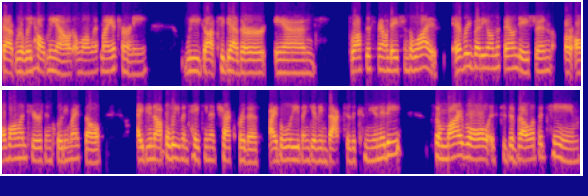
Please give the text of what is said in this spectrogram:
that really helped me out, along with my attorney. We got together and brought this foundation to life. Everybody on the foundation are all volunteers, including myself. I do not believe in taking a check for this. I believe in giving back to the community. So my role is to develop a team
